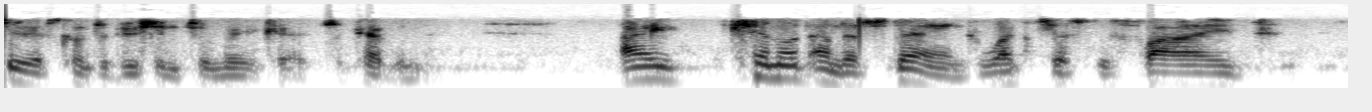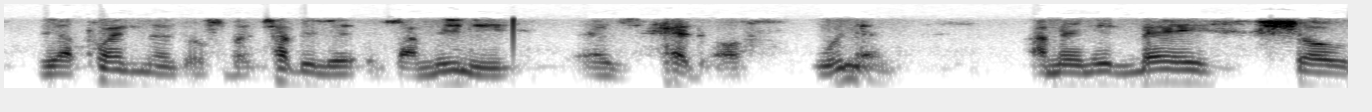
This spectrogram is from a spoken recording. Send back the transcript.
serious contribution to make uh, to cabinet. I cannot understand what justified the appointment of Bathabile Dlamini as head of women. I mean, it may show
